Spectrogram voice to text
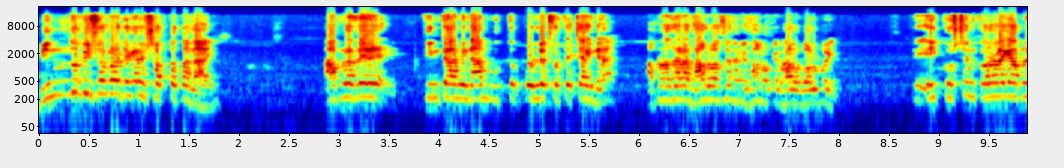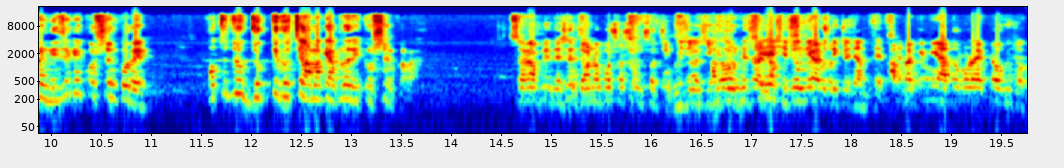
বিন্দু বিষয় যেখানে সত্যতা নাই আপনাদের তিনটা আমি নাম উত্তর উল্লেখ করতে চাই না। আপনারা যারা ভালো আছেন আমি ভালোকে ভালো বলবোই। তো এই কোশ্চেন করার আগে আপনারা নিজেকে কোশ্চেন করেন। কতটুকু যুক্তি হচ্ছে আমাকে আপনাদের এই কোশ্চেন করা? স্যার আপনি দেশের জনপ্রশাসন সচিব। আপনাকে নিয়ে এত বড় একটা অভিযোগ।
